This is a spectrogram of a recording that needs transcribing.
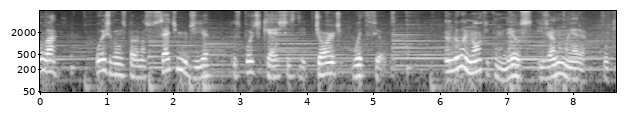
Olá! Hoje vamos para o nosso sétimo dia dos podcasts de George Whitfield. Andou Enoque com Deus e já não era, porque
